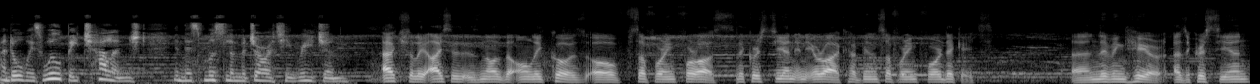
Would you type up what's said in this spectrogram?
and always will be challenged in this Muslim majority region. Actually, ISIS is not the only cause of suffering for us. The Christian in Iraq have been suffering for decades. And living here as a Christian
